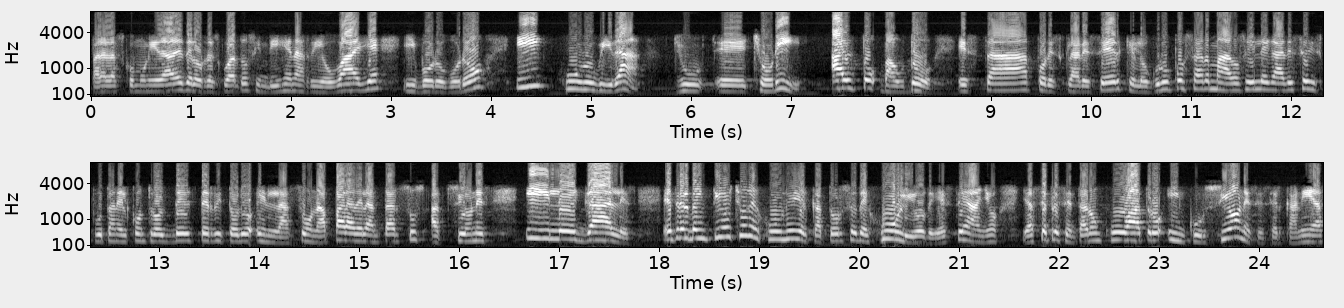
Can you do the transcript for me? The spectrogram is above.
para las comunidades de los resguardos indígenas Río Valle y Boroboró y Jurubidá, eh, Chorí, Alto Baudó. Está por esclarecer que los grupos armados e ilegales se disputan el control del territorio en la zona para adelantar sus acciones ilegales. Entre el 28 de junio y el 14 de julio de este año ya se presentaron cuatro incursiones en cercanías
